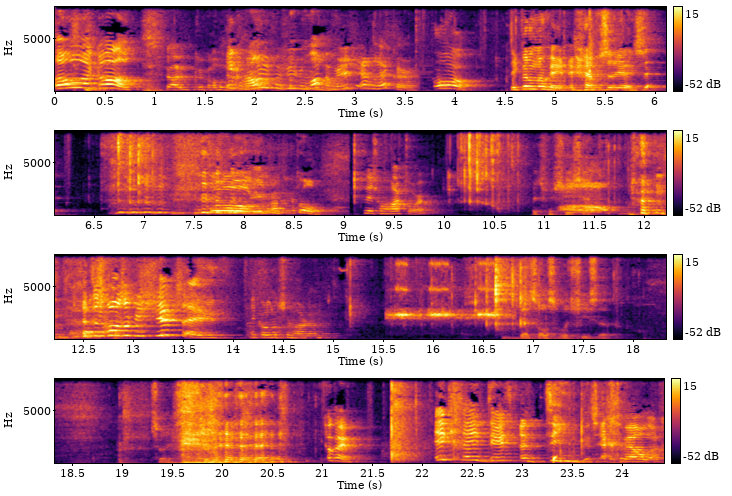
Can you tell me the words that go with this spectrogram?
Oh my god. Suiker. Ik hou niet van zure mappen, maar dit is echt lekker. Oh, Ik wil er nog één. Even serieus. Oh, dit is echt top. Dit is wel hard hoor. Dit is van She het is gewoon alsof je chips eet. Ik ook nog zo'n harde. That's also what she said. Sorry. Oké. Ik geef dit een 10. Dit is echt geweldig.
